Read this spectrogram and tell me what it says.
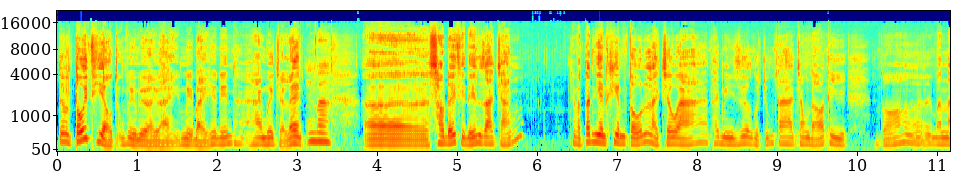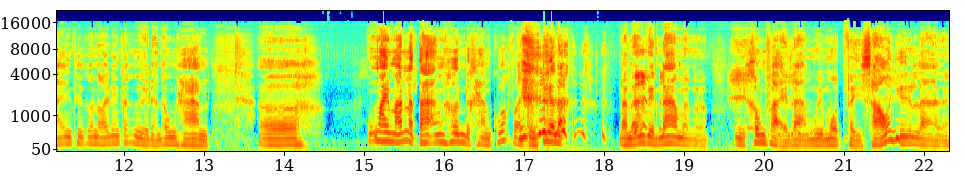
Tức là tối thiểu cũng từ 17 17 cho đến 20 trở lên. Vâng. À, sau đấy thì đến da trắng. Thế và tất nhiên khiêm tốn là châu Á Thái Bình Dương của chúng ta trong đó thì có ban nãy anh thư có nói đến các người đàn ông Hàn. Ờ, cũng may mắn là ta cũng hơn được Hàn Quốc và Triều Tiên ạ. Đàn ông Việt Nam mà không phải là 11,6 như là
